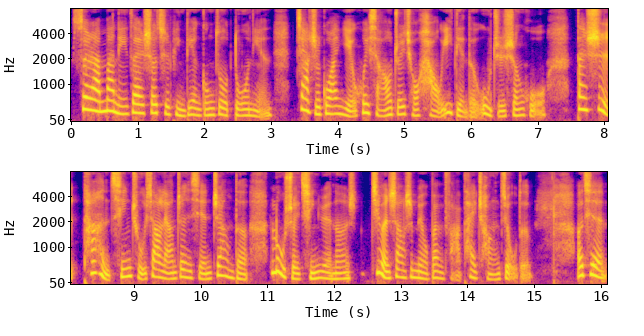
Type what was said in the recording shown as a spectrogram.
虽然曼妮在奢侈品店工作多年，价值观也会想要追求好一点的物质生活，但是他很清楚，像梁正贤这样的露水情缘呢，基本上是没有办法太长久的。而且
